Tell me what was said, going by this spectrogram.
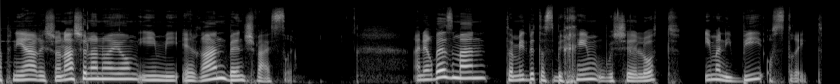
הפנייה הראשונה שלנו היום היא מערן בן 17. אני הרבה זמן תמיד בתסביכים ובשאלות אם אני בי או סטרייט.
